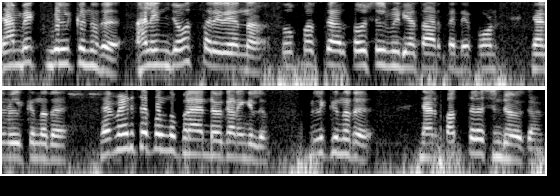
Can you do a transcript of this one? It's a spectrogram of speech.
ഞാൻ വിൽക്കുന്നത് അലിൻ ജോസ് പരിര എന്ന സൂപ്പർ സ്റ്റാർ സോഷ്യൽ മീഡിയ താരത്തിന്റെ ഫോൺ ഞാൻ വിൽക്കുന്നത്. ഞാൻ മേടിച്ചപ്പോൾ മുപ്പതിനായിരം രൂപക്കാണെങ്കിലും വിൽക്കുന്നത് ഞാൻ പത്ത് ലക്ഷം രൂപക്കാണ്.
